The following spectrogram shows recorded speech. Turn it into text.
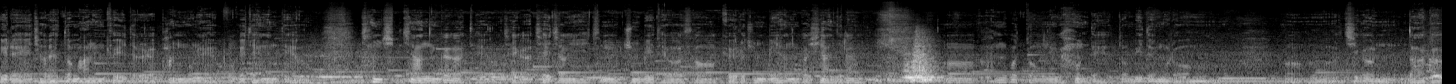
이래 저래 또 많은 교회들을 방문해 보게 되는데요. 참 쉽지 않은 것 같아요. 제가 재정이 좀 준비되어서 교회를 준비하는 것이 아니라 어, 아무것도 없는 가운데 또 믿음으로 어, 지금 나가고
